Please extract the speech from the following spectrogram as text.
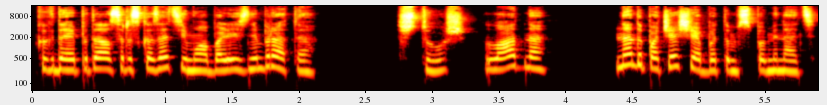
Когда я пыталась рассказать ему о болезни брата. Что ж, ладно, надо почаще об этом вспоминать.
